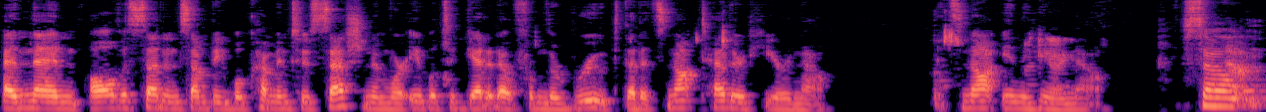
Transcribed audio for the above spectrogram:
And then all of a sudden somebody will come into session and we're able to get it out from the root that it's not tethered here and now. It's not in the here and now. So,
